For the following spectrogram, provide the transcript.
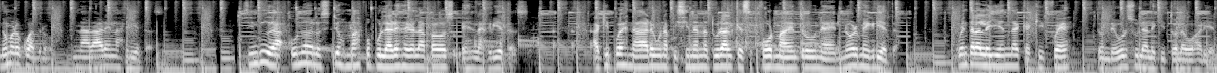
Número 4. Nadar en las grietas. Sin duda, uno de los sitios más populares de Galápagos es las grietas. Aquí puedes nadar en una piscina natural que se forma dentro de una enorme grieta. Cuenta la leyenda que aquí fue donde Úrsula le quitó la voz a Ariel.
